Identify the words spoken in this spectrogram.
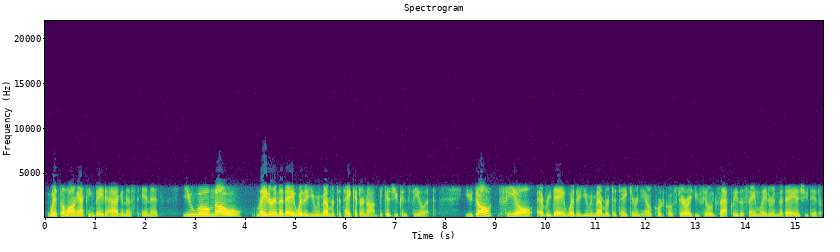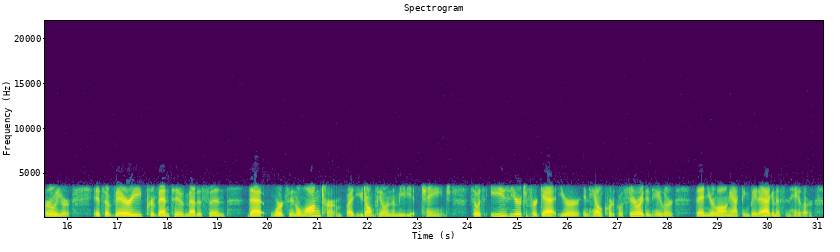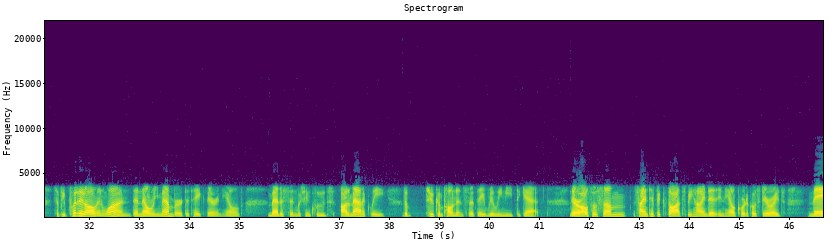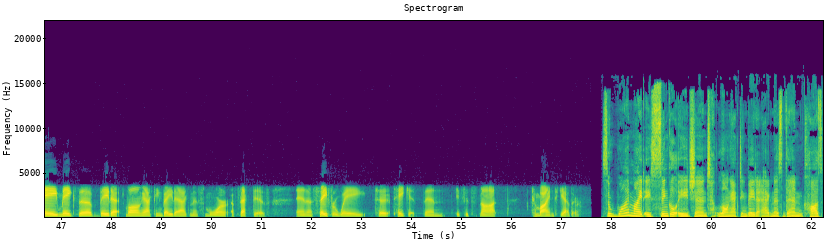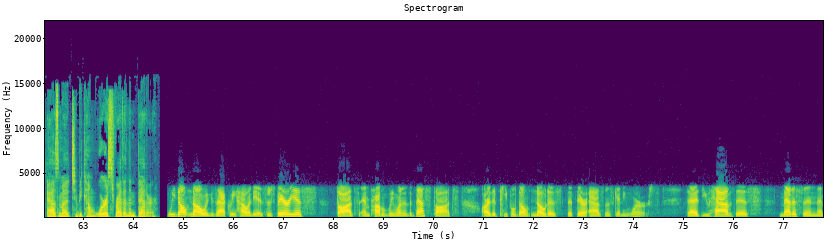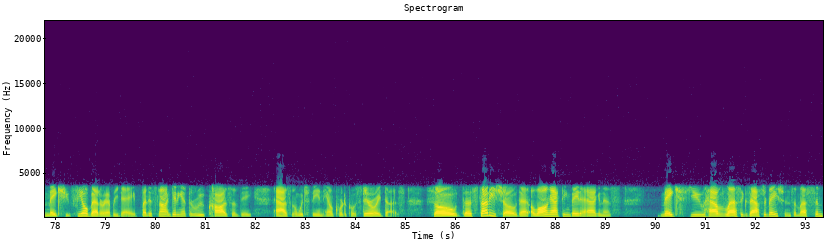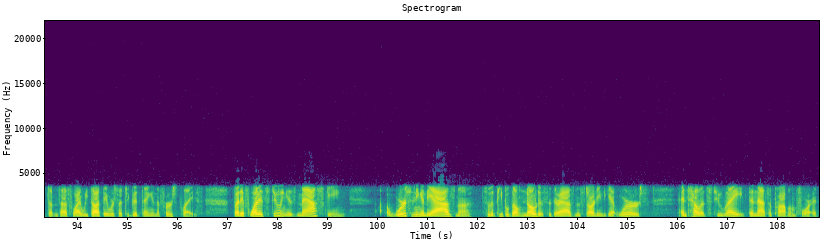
with the long acting beta agonist in it, you will know later in the day whether you remember to take it or not because you can feel it. You don't feel every day whether you remember to take your inhaled corticosteroid. You feel exactly the same later in the day as you did earlier. It's a very preventive medicine that works in the long term, but you don't feel an immediate change. So it's easier to forget your inhaled corticosteroid inhaler than your long acting beta agonist inhaler. So if you put it all in one, then they'll remember to take their inhaled medicine, which includes automatically the two components that they really need to get. There are also some scientific thoughts behind it. Inhaled corticosteroids may make the beta long acting beta agonist more effective and a safer way to take it than if it's not combined together. So, why might a single agent long acting beta agonist then cause asthma to become worse rather than better? We don't know exactly how it is. There's various thoughts, and probably one of the best thoughts are that people don't notice that their asthma is getting worse. That you have this medicine that makes you feel better every day, but it's not getting at the root cause of the asthma, which the inhaled corticosteroid does. So the studies show that a long acting beta agonist makes you have less exacerbations and less symptoms. That's why we thought they were such a good thing in the first place. But if what it's doing is masking a worsening of the asthma so that people don't notice that their asthma is starting to get worse until it's too late, then that's a problem for it.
